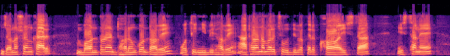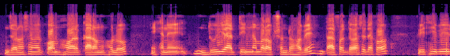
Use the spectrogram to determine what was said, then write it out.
জনসংখ্যার বন্টনের ধরন কোনটা হবে? অতি নিবিড় হবে। আঠারো নম্বর হচ্ছে উদ্দীপকের খ স্থা স্থানে জনসংখ্যা কম হওয়ার কারণ হলো এখানে দুই আর তিন নম্বর অপশনটা হবে। তারপর দেওয়া আছে, দেখো, পৃথিবীর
